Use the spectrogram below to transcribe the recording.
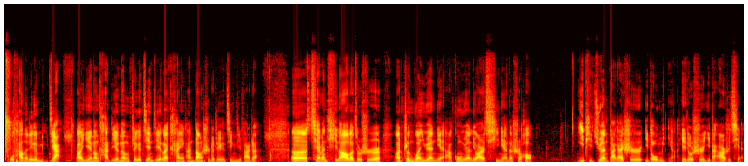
初唐的这个米价啊，也能看，也能这个间接来看一看当时的这个经济发展。呃，前面提到了，就是啊，贞观元年啊，公元六二七年的时候。一匹绢大概是一斗米啊，也就是一百二十钱，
